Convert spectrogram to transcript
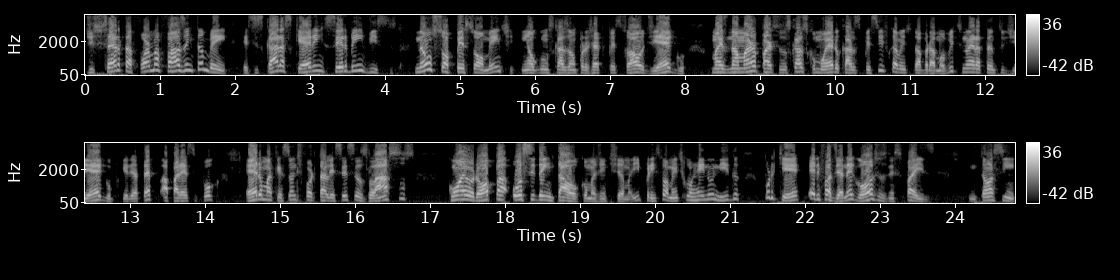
de certa forma, fazem também. Esses caras querem ser bem vistos. Não só pessoalmente, em alguns casos é um projeto pessoal, de ego, mas na maior parte dos casos, como era o caso especificamente do Abramovich, não era tanto de ego, porque ele até aparece pouco, era uma questão de fortalecer seus laços com a Europa Ocidental, como a gente chama, e principalmente com o Reino Unido, porque ele fazia negócios nesses países. Então, assim,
